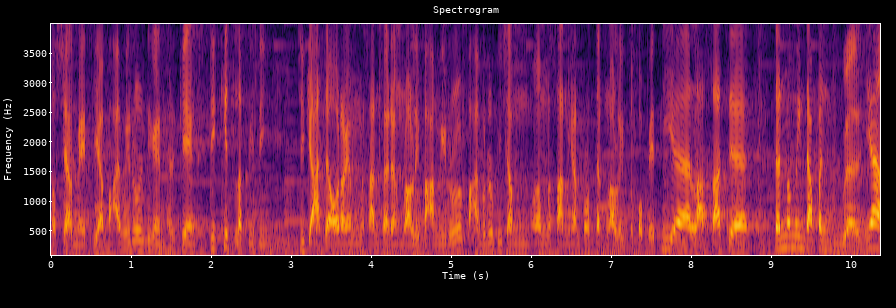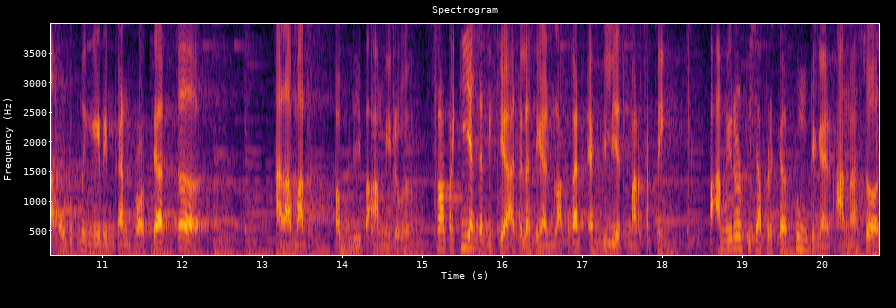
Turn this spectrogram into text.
sosial media Pak Amirul dengan harga yang sedikit lebih tinggi. Jika ada orang yang memesan barang melalui Pak Amirul, Pak Amirul bisa memesankan produk melalui Tokopedia, Lazada, dan meminta penjualnya untuk mengirimkan produk ke alamat pembeli Pak Amirul. Strategi yang ketiga adalah dengan melakukan affiliate marketing. Pak Amirul bisa bergabung dengan Amazon,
